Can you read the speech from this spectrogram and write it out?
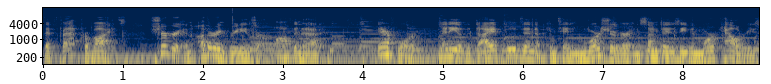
that fat provides, sugar and other ingredients are often added. Therefore, many of the diet foods end up containing more sugar and sometimes even more calories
